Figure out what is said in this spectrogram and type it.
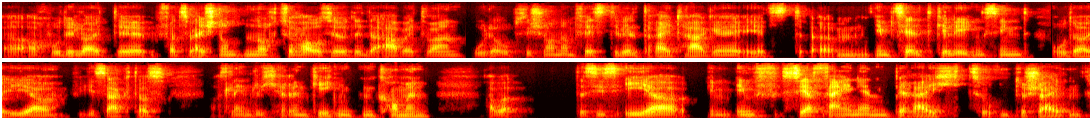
auch wo die Leute vor zwei Stunden noch zu Hause oder in der Arbeit waren, oder ob sie schon am Festival drei Tage jetzt ähm, im Zelt gelegen sind oder eher, wie gesagt, aus, aus ländlicheren Gegenden kommen. Aber das ist eher im, im sehr feinen Bereich zu unterscheiden,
